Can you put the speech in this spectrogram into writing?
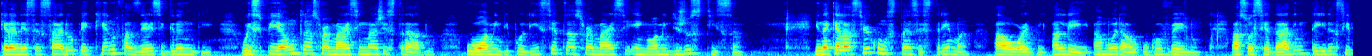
que era necessário o pequeno fazer-se grande, o espião transformar-se em magistrado, o homem de polícia transformar-se em homem de justiça. E naquela circunstância extrema, a ordem, a lei, a moral, o governo, a sociedade inteira se,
